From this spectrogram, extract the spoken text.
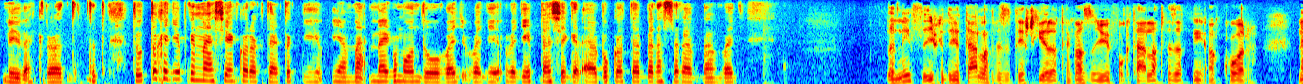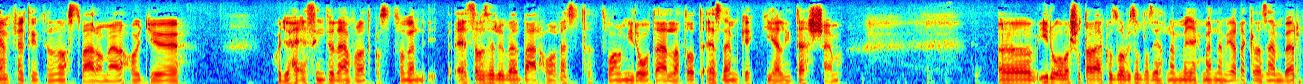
művekről. Tehát, tudtok egyébként más ilyen karaktert, aki ilyen megmondó, vagy, vagy, vagy éppenséggel elbukott ebben a szerepben, vagy de nézd egyébként, hogy a tárlatvezetést kiadatnak az, hogy ő fog tárlat vezetni, akkor nem feltétlenül azt várom el, hogy, hogy a helyszíntől elvonatkoztatva, mert ezzel az erővel bárhol vezetett valami írótárlatot, ez nem kell kiállítás sem. Író-olvasó találkozó viszont azért nem megyek, mert nem érdekel az ember.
